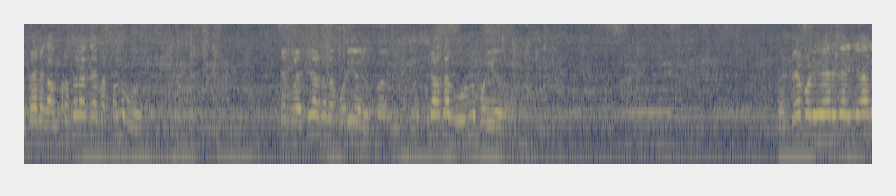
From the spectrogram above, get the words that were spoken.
ഇതന്നെ കംപ്രസറൊക്കെ പെട്ടെന്ന് പോകും പക്ഷെ ക്ലച്ചിനകത്തൊക്കെ പൊടി വരും. ക്ലച്ചിനകത്താ കൂടുതലും പൊടി വരും. ക്ലച്ചിലെ പൊടി കയറി കഴിഞ്ഞാൽ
